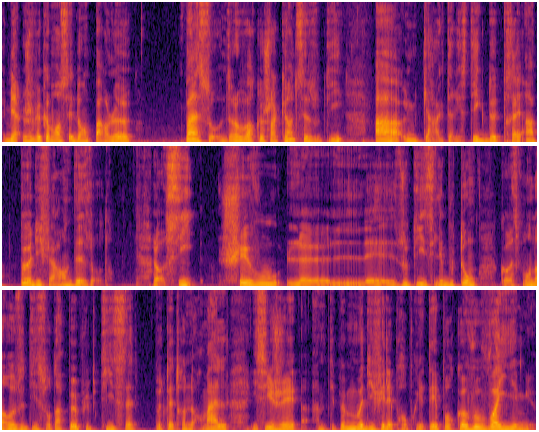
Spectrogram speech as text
Eh bien, je vais commencer donc par le pinceau. Nous allons voir que chacun de ces outils a une caractéristique de trait un peu différente des autres. Alors, si chez vous, les outils, les boutons correspondant aux outils sont un peu plus petits, c'est peut-être normal. Ici, j'ai un petit peu modifié les propriétés pour que vous voyiez mieux.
